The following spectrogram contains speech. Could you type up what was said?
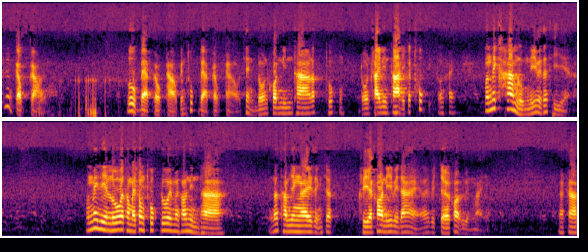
เรื่องเก่าๆรูปแบบเก่าๆเป็นทุกแบบเก่าๆเช่นโดนคนนินทาแล้วทุกโดนใครนินทาอีกก็ทุกโดนใคร มันไม่ข้ามหลุมนี้ไปสักทีอะ มันไม่เรียนรู้ว่าทำไมต้องทุกข์ด้วยเมื่อเขานินทา แล้วทำยังไงถึงจะเคลียร์ข้อนี้ไปได้แล้วไปเจอข้ออื่นใหม่นะครับ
